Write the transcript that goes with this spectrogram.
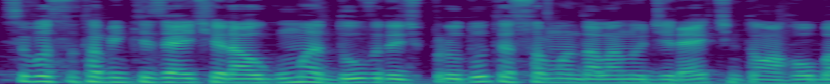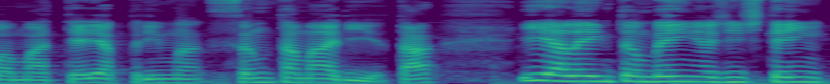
Se você também quiser tirar alguma dúvida de produto, é só mandar lá no direct, então arroba matéria-prima Santa Maria, tá? E além também a gente tem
